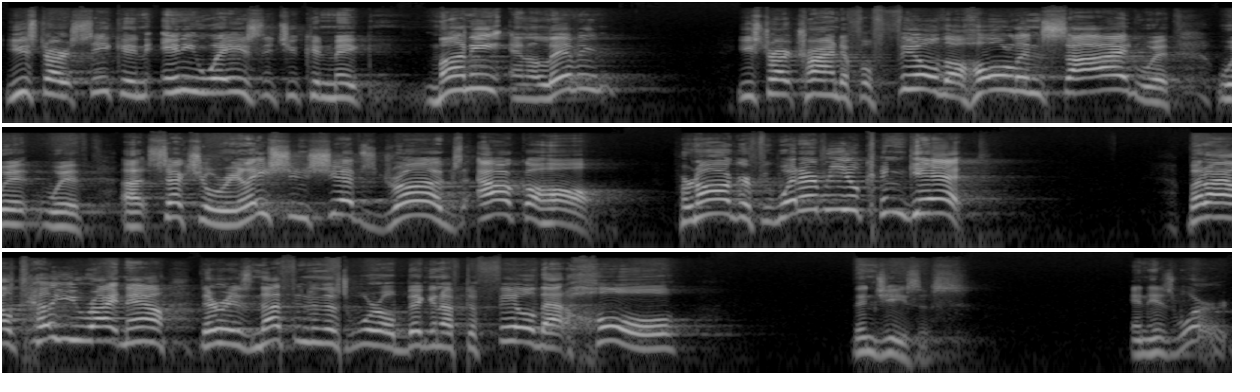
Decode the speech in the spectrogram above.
You start seeking any ways that you can make money and a living. You start trying to fulfill the hole inside with, with, with uh, sexual relationships, drugs, alcohol pornography, whatever you can get. But I'll tell you right now, there is nothing in this world big enough to fill that hole than Jesus and his word.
